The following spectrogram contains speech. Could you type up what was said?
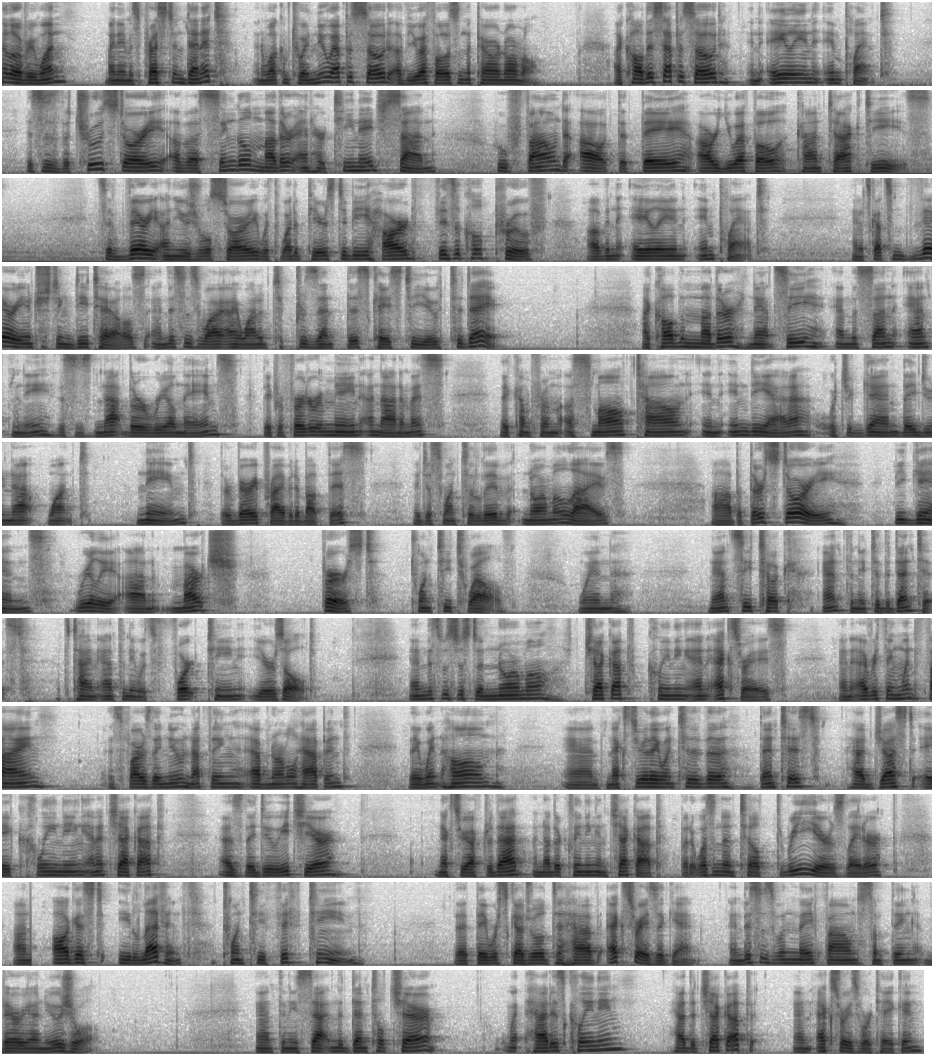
Hello, everyone. My name is Preston Dennett, and welcome to a new episode of UFOs and the Paranormal. I call this episode An Alien Implant. This is the true story of a single mother and her teenage son who found out that they are UFO contactees. It's a very unusual story with what appears to be hard physical proof of an alien implant. And it's got some very interesting details, and this is why I wanted to present this case to you today. I called the mother Nancy and the son Anthony. This is not their real names. They prefer to remain anonymous. They come from a small town in Indiana, which again, they do not want named. They're very private about this. They just want to live normal lives. Uh, but their story begins really on March 1st, 2012, when Nancy took Anthony to the dentist. At the time, Anthony was 14 years old. And this was just a normal checkup, cleaning, and x rays. And everything went fine. As far as they knew, nothing abnormal happened. They went home, and next year they went to the dentist, had just a cleaning and a checkup as they do each year. Next year after that, another cleaning and checkup. But it wasn't until three years later, on August 11th, 2015, that they were scheduled to have x rays again. And this is when they found something very unusual. Anthony sat in the dental chair, went, had his cleaning, had the checkup, and x rays were taken.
